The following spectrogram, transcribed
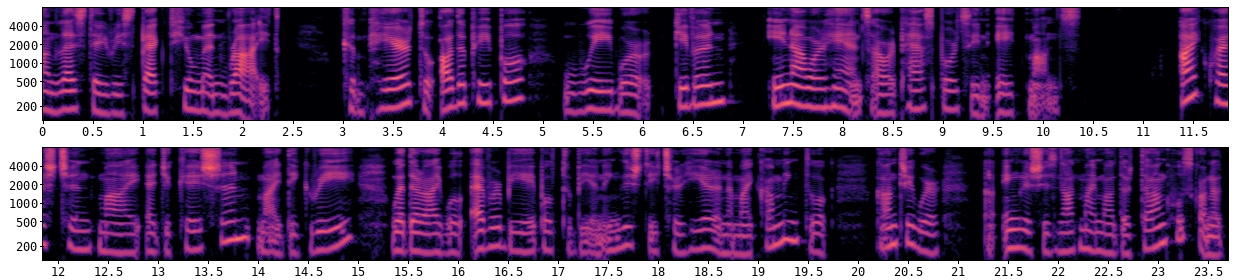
unless they respect human rights. Compared to other people, we were given in our hands, our passports, in eight months. I questioned my education, my degree, whether I will ever be able to be an English teacher here, and am I coming to a country where uh, English is not my mother tongue? Who's going to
